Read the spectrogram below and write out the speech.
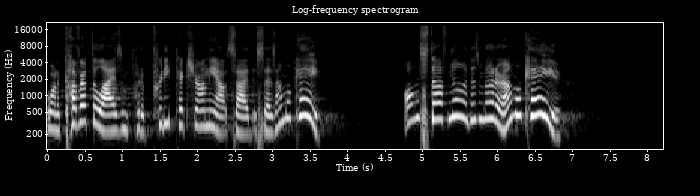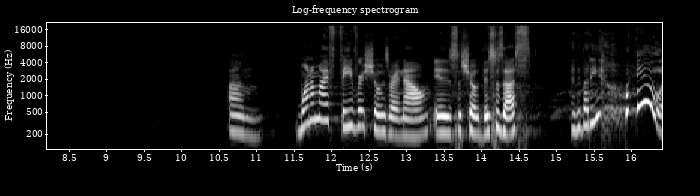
We want to cover up the lies and put a pretty picture on the outside that says, I'm okay. All this stuff, no, it doesn't matter. I'm okay. Um, one of my favorite shows right now is the show This Is Us. Anybody? Woo!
